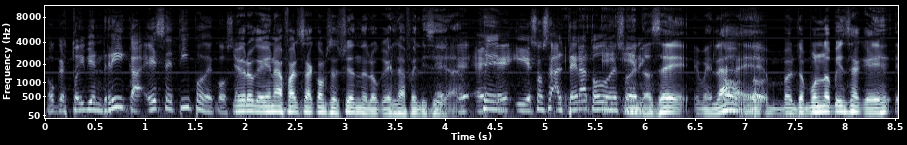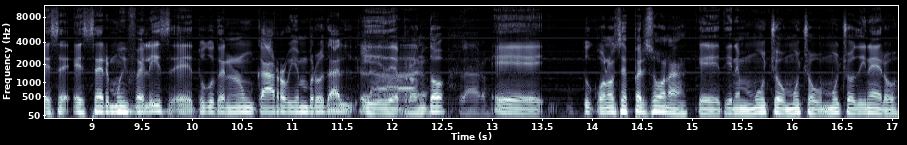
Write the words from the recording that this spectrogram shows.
o que estoy bien rica, ese tipo de cosas. Yo creo que hay una falsa concepción de lo que es la felicidad. Eh, eh, eh, y eso se altera todo eso. entonces, ¿verdad? Todo, Eh, el mundo piensa que es, es- es ser muy feliz, eh, tú tener un carro bien brutal y de pronto claro. eh, tú conoces personas que tienen mucho, mucho, mucho dinero,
